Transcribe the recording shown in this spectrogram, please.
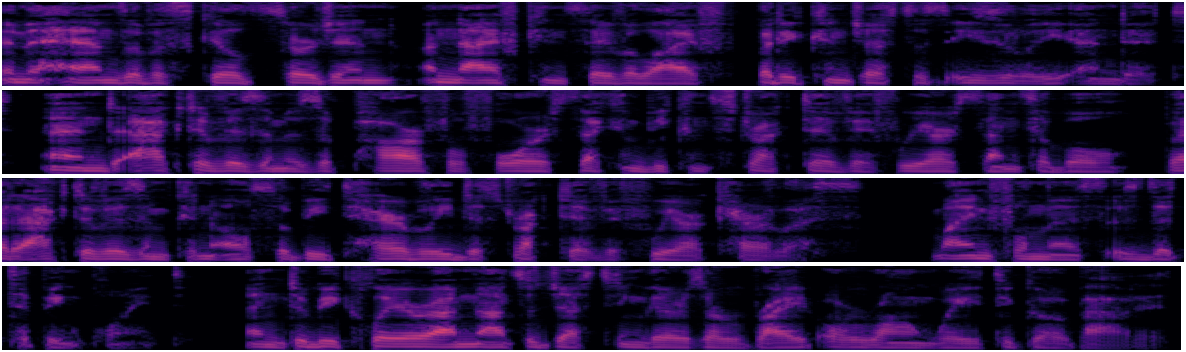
In the hands of a skilled surgeon, a knife can save a life, but it can just as easily end it. And activism is a powerful force that can be constructive if we are sensible, but activism can also be terribly destructive if we are careless. Mindfulness is the tipping point. And to be clear, I'm not suggesting there is a right or wrong way to go about it.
